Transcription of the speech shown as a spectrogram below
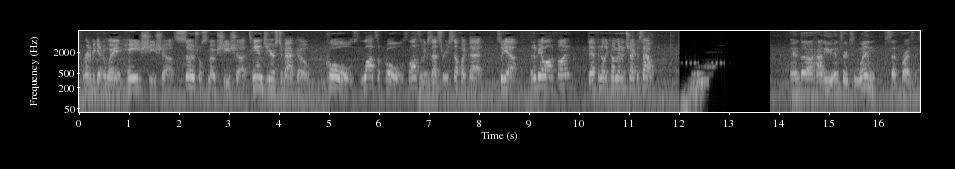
We're going to be giving away Haze Shisha, Social Smoke Shisha, Tangiers Tobacco, Coals, lots of coals, lots of accessories, stuff like that. So yeah, it'll be a lot of fun. Definitely come in and check us out. And uh, how do you enter to win said prizes?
